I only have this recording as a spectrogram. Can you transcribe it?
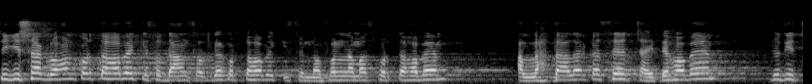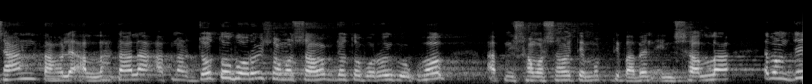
চিকিৎসা গ্রহণ করতে হবে, কিছু দান সদ্গা করতে হবে, কিছু নফল নামাজ পড়তে হবে। আল্লাহ তালার কাছে চাইতে হবে। যদি চান, তাহলে আল্লাহ তালা আপনার যত বড়ই সমস্যা হোক, যত বড়ই রোগ হোক, আপনি সমস্যা হইতে মুক্তি পাবেন ইনশাল্লাহ এবং যে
